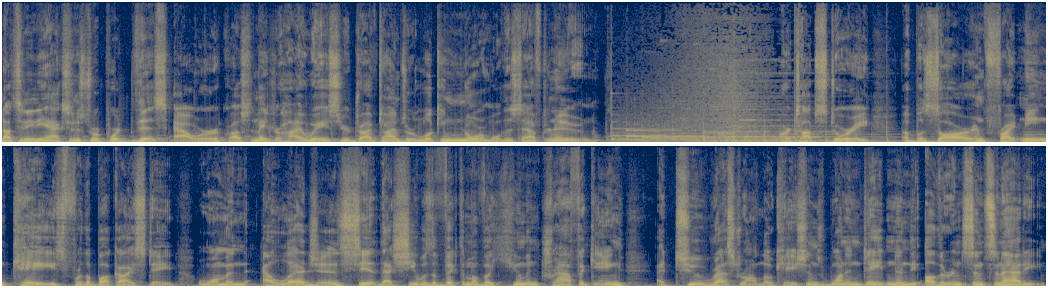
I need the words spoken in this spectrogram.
Not seeing any accidents to report this hour across the major highways, so your drive times are looking normal this afternoon. Our top story a bizarre and frightening case for the Buckeye State. A woman alleges that she was a victim of a human trafficking at two restaurant locations, one in Dayton and the other in Cincinnati.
